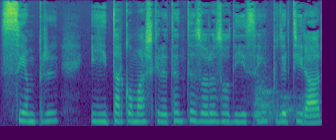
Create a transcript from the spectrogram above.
sempre e estar com máscara tantas horas ao dia sem poder tirar.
